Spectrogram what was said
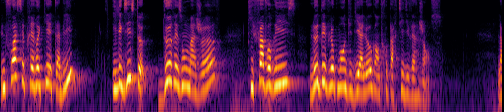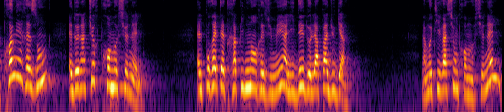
Une fois ces prérequis établis, il existe deux raisons majeures qui favorisent le développement du dialogue entre parties divergentes. La première raison est de nature promotionnelle. Elle pourrait être rapidement résumée à l'idée de l'appât du gain. La motivation promotionnelle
